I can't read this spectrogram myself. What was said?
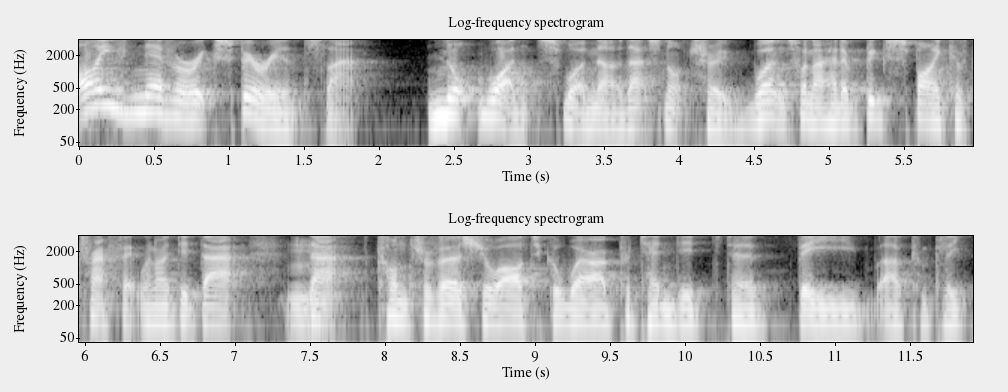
I've never experienced that. Not once. Well, no, that's not true. Once when I had a big spike of traffic when I did that that controversial article where I pretended to be a complete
